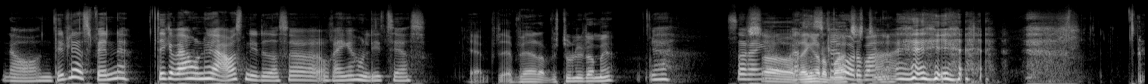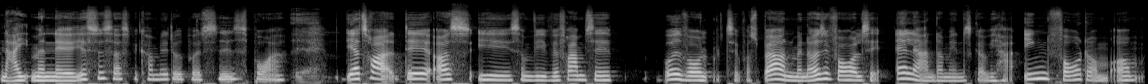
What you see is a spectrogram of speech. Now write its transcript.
Nå, men det bliver spændende. Det kan være, hun hører afsnittet, og så ringer hun lige til os. Ja, hvad er der? Hvis du lytter med, Ja, så ringer, Så altså, ringer du bare til ja. Nej, men øh, jeg synes også, vi kom lidt ud på et sidespor. Ja. Jeg tror, det er også, i, som vi vil frem til, både forhold til vores børn, men også i forhold til alle andre mennesker. Vi har ingen fordom om,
